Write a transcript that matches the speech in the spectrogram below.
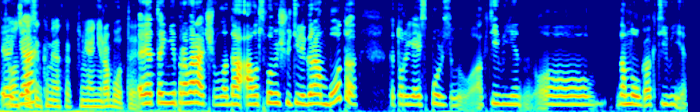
э, Он с я картинками, как у меня не работает. это не проворачивала, да, а вот с помощью Telegram-бота, который я использую активнее, э, намного активнее,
